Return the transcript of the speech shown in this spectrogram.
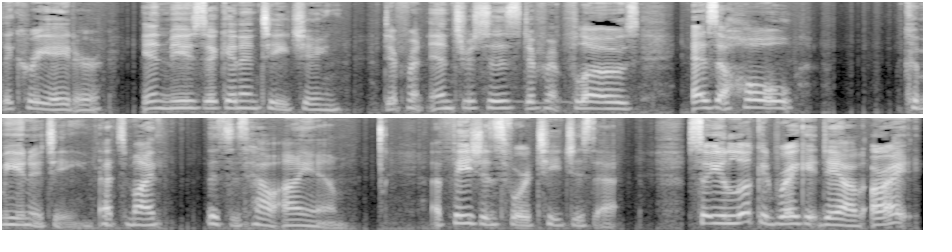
the Creator, in music and in teaching, different interests, different flows, as a whole community. That's my, this is how I am. Ephesians 4 teaches that. So you look and break it down. All right,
